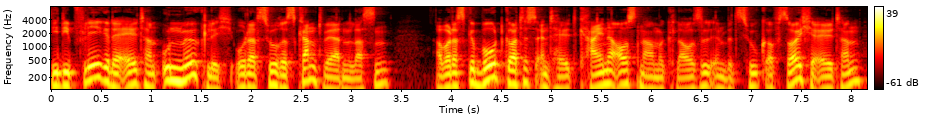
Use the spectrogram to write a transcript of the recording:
die die Pflege der Eltern unmöglich oder zu riskant werden lassen, aber das Gebot Gottes enthält keine Ausnahmeklausel in Bezug auf solche Eltern,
